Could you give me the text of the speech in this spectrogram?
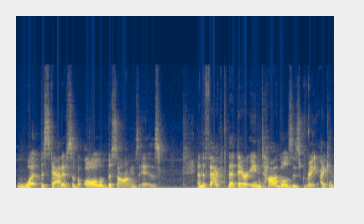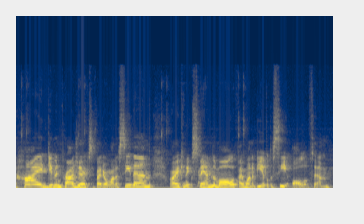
what the status of all of the songs is. And the fact that they're in toggles is great. I can hide given projects if I don't want to see them, or I can expand them all if I want to be able to see all of them.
